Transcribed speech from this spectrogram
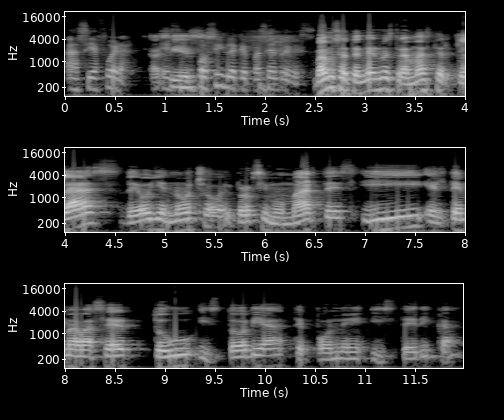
hacia afuera. Así es, es. imposible que pase al revés. Vamos a tener nuestra masterclass de hoy en 8, el próximo martes, y el tema va a ser Tu historia te pone histérica.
